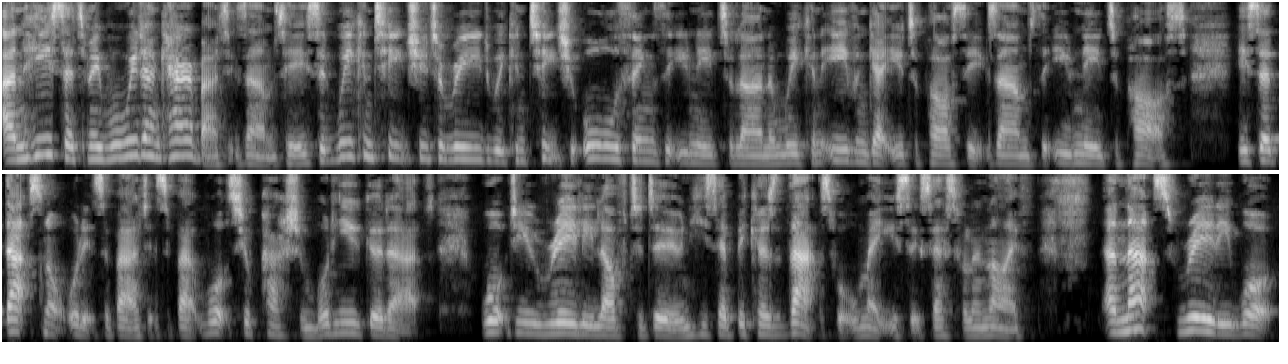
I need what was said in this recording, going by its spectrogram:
And he said to me, Well, we don't care about exams here. He said, We can teach you to read, we can teach you all the things that you need to learn, and we can even get you to pass the exams that you need to pass. He said, That's not what it's about. It's about what's your passion? What are you good at? What do you really love to do? And he said, Because that's what will make you successful in life. That's really what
